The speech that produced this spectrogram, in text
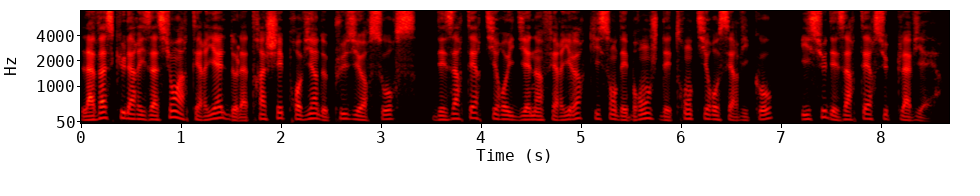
La vascularisation artérielle de la trachée provient de plusieurs sources, des artères thyroïdiennes inférieures qui sont des bronches des troncs thyrocervicaux, issues des artères subclavières.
